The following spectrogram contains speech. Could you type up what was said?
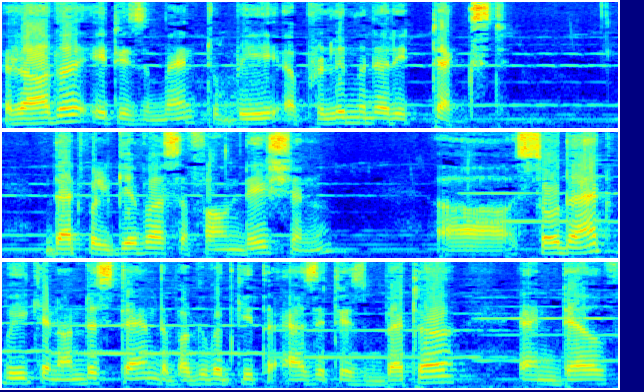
rather, it is meant to be a preliminary text that will give us a foundation uh, so that we can understand the Bhagavad Gita as it is better and delve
